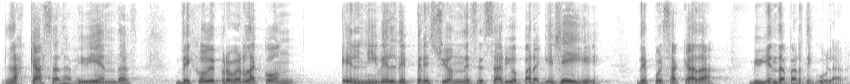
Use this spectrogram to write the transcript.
las casas, las viviendas, dejó de proveerla con el nivel de presión necesario para que llegue después a cada vivienda particular.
